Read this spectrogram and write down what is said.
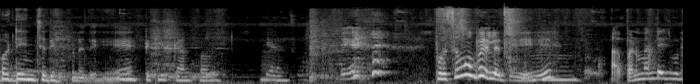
ఫోటో ఇంచు తీసుకున్నది టికెట్ కన్ఫర్మ్ ಯು ಪಟ್ಟದೆ ಫೋಟೋ ಇಂಚ ದಿಪ್ಪುನದೆ ಕ್ಲಿಕ್ ಅಲ್ಪ ಹೊಸ ಮೊಬೈಲ್ ಅದೇ ಅಪ್ಪನ ಮಂದೆ ಬಿಡ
